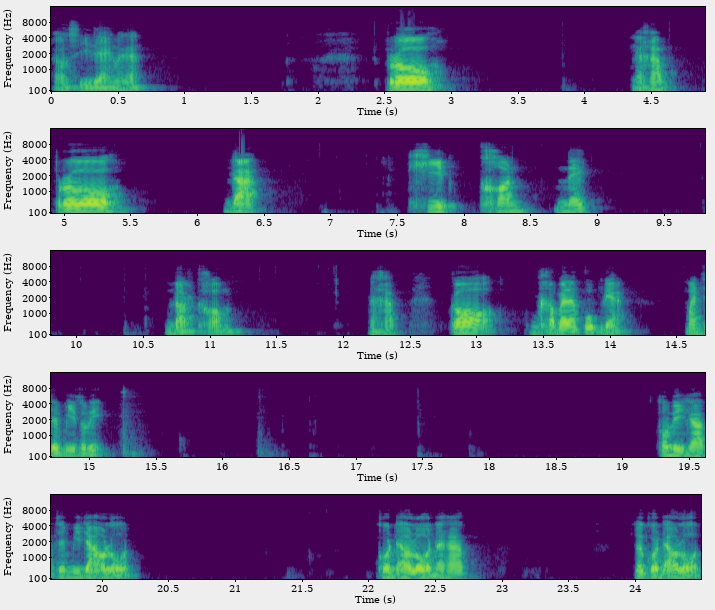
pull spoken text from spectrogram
เอาสีแดงแล้วกัน pro นะครับ pro duct ขีด connect com นะครับ ก็เข้าไปแล้วปุ๊บเนี่ย มันจะมีตรงนี้ ตรงนี้ครับจะมีดาวน์โหลด กดดาวน์โหลดนะครับ แล้วกดดาวน์โหลด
